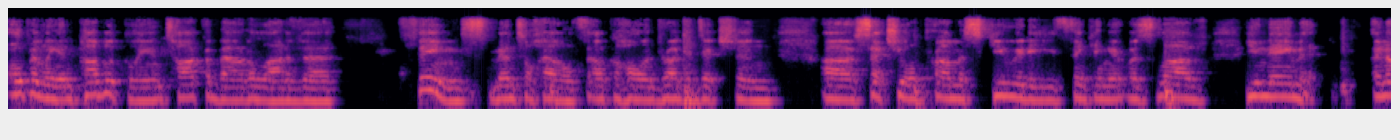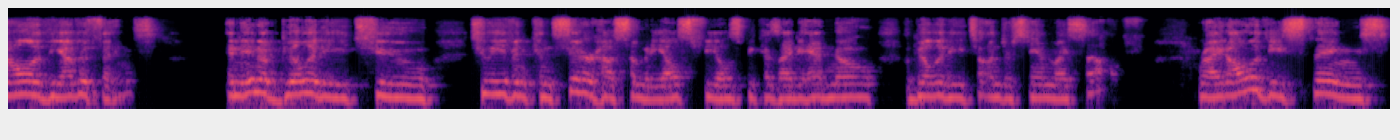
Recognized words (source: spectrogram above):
openly and publicly and talk about a lot of the things mental health, alcohol and drug addiction, uh, sexual promiscuity, thinking it was love, you name it, and all of the other things an inability to to even consider how somebody else feels because I had no ability to understand myself. Right? All of these things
